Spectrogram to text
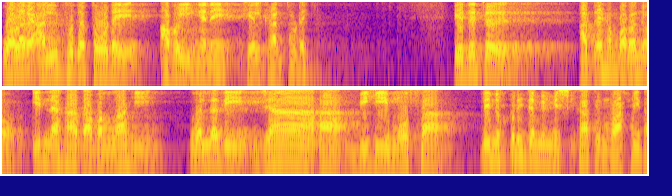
വളരെ അത്ഭുതത്തോടെ അവ ഇങ്ങനെ കേൾക്കാൻ തുടങ്ങി. എന്നിട്ട് അദ്ദേഹം പറഞ്ഞു ഇന്നഹാദ വല്ലാഹി വല്ലതി ബിഹി മൂസ വാഹിദ.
